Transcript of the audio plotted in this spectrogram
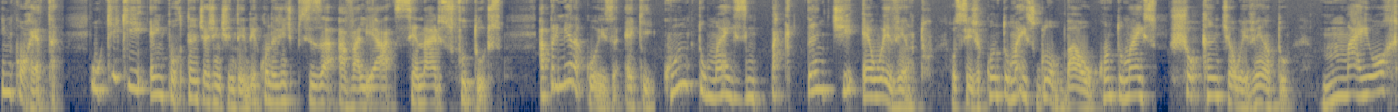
incorreta. O que, que é importante a gente entender quando a gente precisa avaliar cenários futuros? A primeira coisa é que quanto mais impactante é o evento, ou seja, quanto mais global, quanto mais chocante é o evento, maior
